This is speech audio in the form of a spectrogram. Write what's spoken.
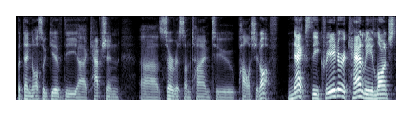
but then also give the uh, caption uh, service some time to polish it off. Next, the Creator Academy launched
